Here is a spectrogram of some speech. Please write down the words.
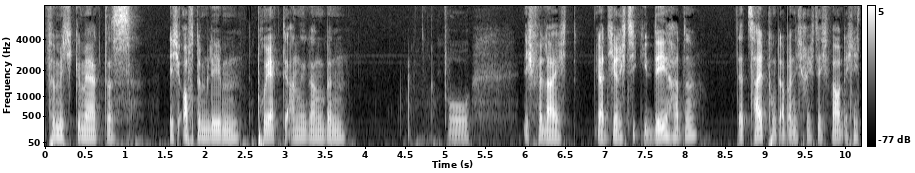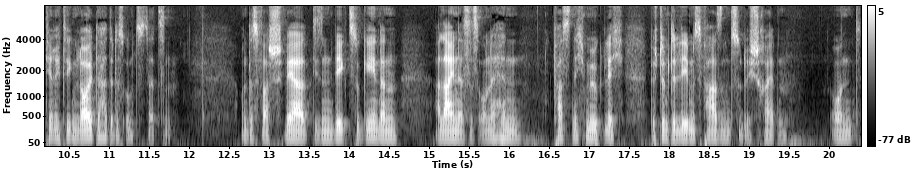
für mich gemerkt, dass ich oft im Leben Projekte angegangen bin, wo ich vielleicht ja die richtige Idee hatte, der Zeitpunkt aber nicht richtig war und ich nicht die richtigen Leute hatte, das umzusetzen. Und es war schwer, diesen Weg zu gehen, denn alleine ist es ohnehin fast nicht möglich, bestimmte Lebensphasen zu durchschreiten. Und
